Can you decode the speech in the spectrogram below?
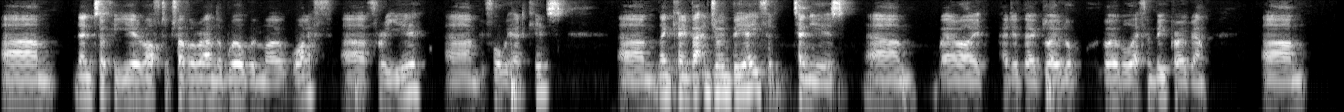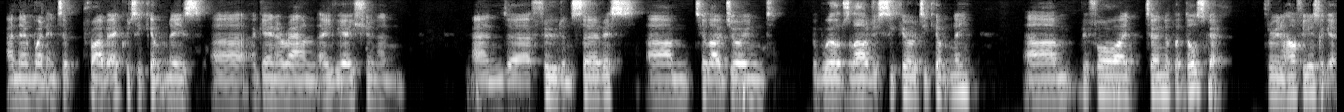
Um, then took a year off to travel around the world with my wife uh, for a year um, before we had kids. Um, then came back and joined BA for 10 years, um, where I headed their global, global F&B program. Um, and then went into private equity companies, uh, again around aviation and, and uh, food and service, um, till I joined the world's largest security company before I turned up at Dulsco three and a half years ago.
